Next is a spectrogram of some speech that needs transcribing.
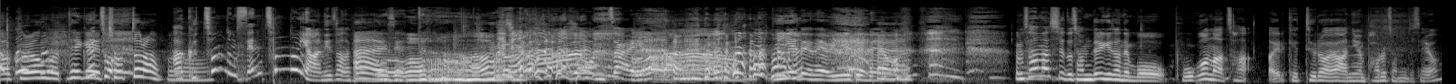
아, 그런 거 되게 저, 좋더라고요. 아, 그 천둥 센 천둥이 아니잖아. 아, 이제. 어. 진짜 알겠다. 이해되네요, 이해되네요. 네. 그럼 사나 씨도 잠들기 전에 뭐 보거나 자, 이렇게 들어요? 아니면 바로 잠드세요?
